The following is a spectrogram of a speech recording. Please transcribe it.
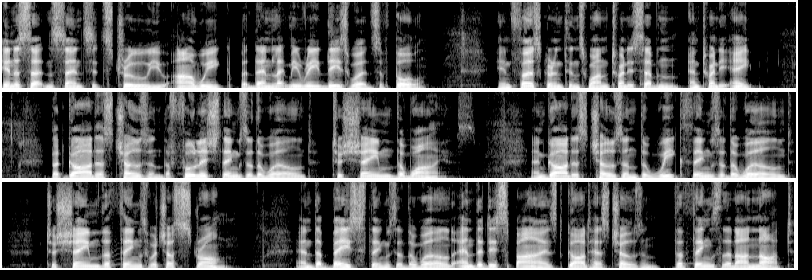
In a certain sense, it's true, you are weak, but then let me read these words of Paul in 1 Corinthians 1 27 and 28. But God has chosen the foolish things of the world to shame the wise, and God has chosen the weak things of the world to shame the things which are strong and the base things of the world and the despised God has chosen, the things that are not,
